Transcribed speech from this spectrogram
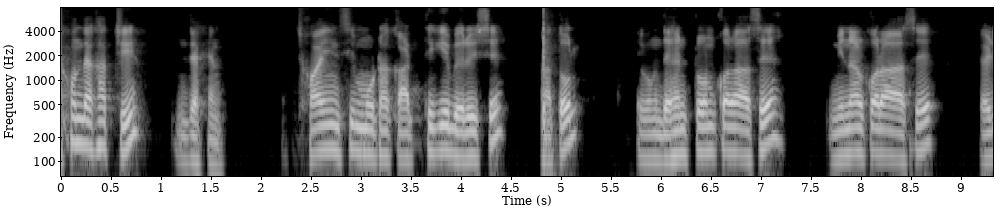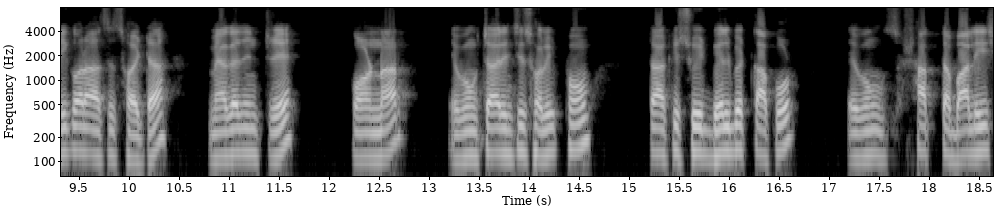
এখন দেখাচ্ছি, দেখেন, ছয় ইঞ্চি মোটা কাঠ থেকে বেরোইছে হাতল এবং দেখেন টোন করা আছে, মিনার করা আছে, রেডি করা আছে ছয়টা, ম্যাগাজিন ট্রে, কর্নার এবং চার inch solid foam Turkey sweet velvet কাপড় এবং সাতটা বালিশ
